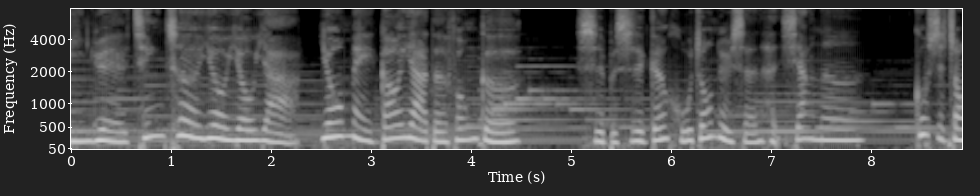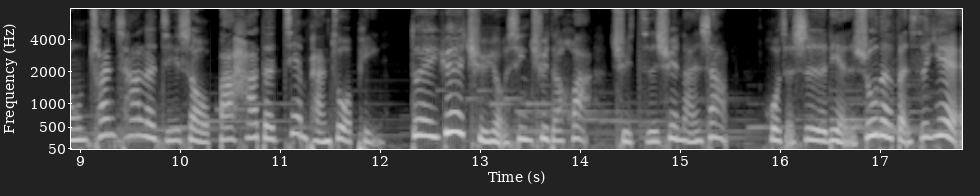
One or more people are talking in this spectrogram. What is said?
音乐清澈又优雅，优美高雅的风格，是不是跟湖中女神很像呢？故事中穿插了几首巴哈的键盘作品。对乐曲有兴趣的话，去资讯栏上或者是脸书的粉丝页，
